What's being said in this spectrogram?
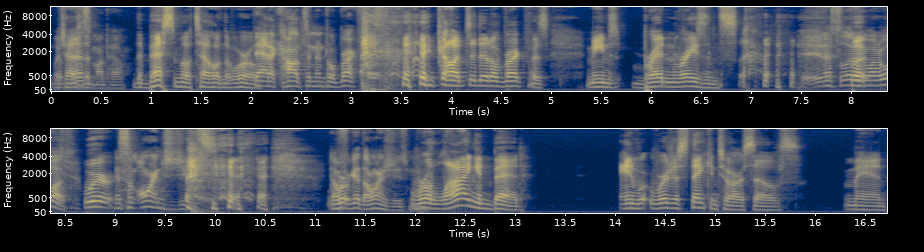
which the has the, motel. the best motel in the world. They had a continental breakfast. Continental breakfast means bread and raisins. Eh, that's literally But- what it was. we're And some orange juice. Don't forget the orange juice, man. we're lying in bed, and we're- just thinking to ourselves, "Man,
